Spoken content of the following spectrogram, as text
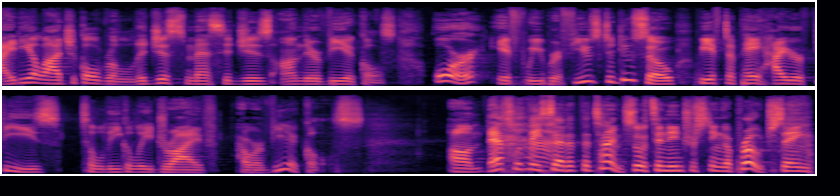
ideological religious messages on their vehicles. Or if we refuse to do so we have to pay higher fees to legally drive our vehicles. Um, that's what they said at the time. So it's an interesting approach saying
